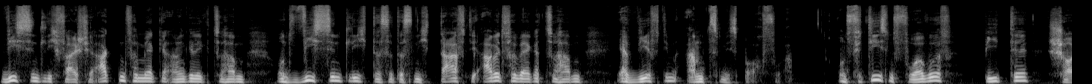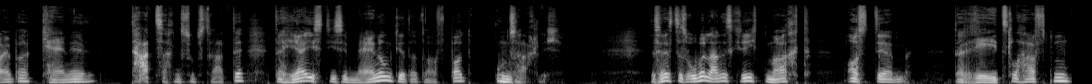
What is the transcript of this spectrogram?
wissentlich falsche Aktenvermerke angelegt zu haben und wissentlich, dass er das nicht darf, die Arbeit verweigert zu haben. Er wirft ihm Amtsmissbrauch vor. Und für diesen Vorwurf biete Schäuber keine Tatsachensubstrate. Daher ist diese Meinung, die er da aufbaut, unsachlich. Das heißt, das Oberlandesgericht macht aus dem, der rätselhaften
